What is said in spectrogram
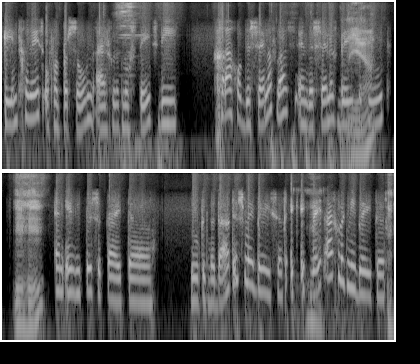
kind geweest, of een persoon eigenlijk nog steeds, die graag op zichzelf was en er zelf bezig Ja. hield. Mhm. En in die tussentijd eh hield ik me daar dus mee bezig. Ik, ik weet eigenlijk niet beter.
